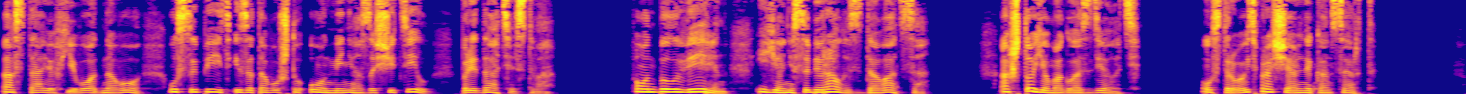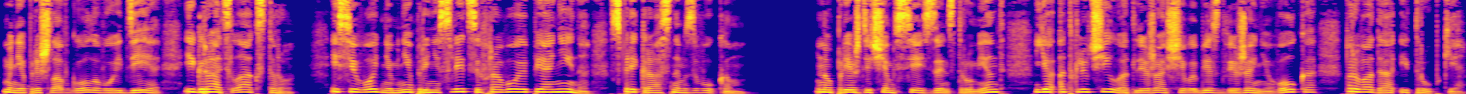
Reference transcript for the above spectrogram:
Оставив его одного, усыпить из-за того, что он меня защитил, предательство. Он был уверен, и я не собиралась сдаваться. А что я могла сделать? Устроить прощальный концерт. Мне пришла в голову идея играть Лакстеру, и сегодня мне принесли цифровое пианино с прекрасным звуком. Но прежде чем сесть за инструмент, я отключила от лежащего без движения волка провода и трубки.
